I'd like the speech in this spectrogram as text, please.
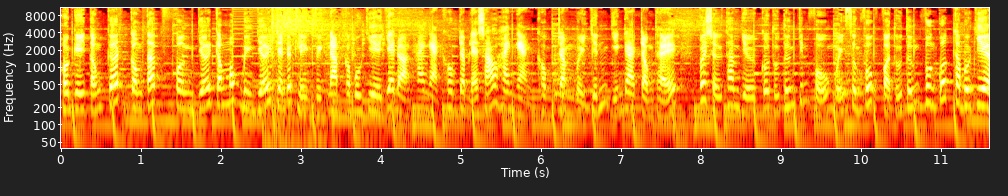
Hội nghị tổng kết công tác phân giới cắm mốc biên giới trên đất liền Việt Nam Campuchia giai đoạn 2006-2019 diễn ra trọng thể với sự tham dự của Thủ tướng Chính phủ Nguyễn Xuân Phúc và Thủ tướng Vương quốc Campuchia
